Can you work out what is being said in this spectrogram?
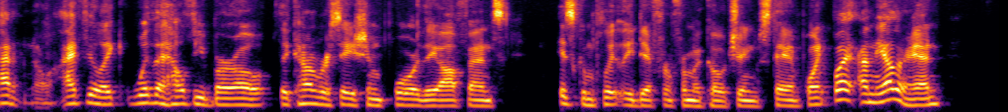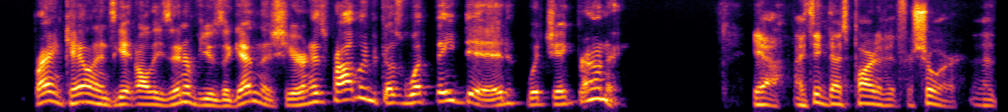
I don't know. I feel like with a healthy Burrow, the conversation for the offense is completely different from a coaching standpoint. But on the other hand, Brian Callahan's getting all these interviews again this year, and it's probably because what they did with Jake Browning. Yeah, I think that's part of it for sure. Uh,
